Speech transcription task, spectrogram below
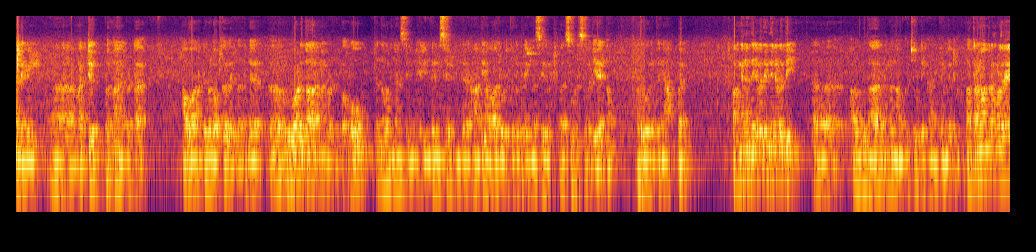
അല്ലെങ്കിൽ മറ്റ് പ്രധാനപ്പെട്ട അവാർഡുകളൊക്കെ വരുന്നത്. അതിന്റെ ഒരുപാട് ഉദാഹരണങ്ങളുണ്ട്. ഇപ്പോൾ ഹോം എന്ന് പറഞ്ഞ സിനിമയിൽ ഇന്ദ്രൻ സേട്ടിന്റെ ആദ്യ അവാർഡ് കൊടുത്തത് പ്രേം നസീർ സുഹൃത്ത് സമിതിയായിരുന്നു അതുപോലെ തന്നെ അപ്പൻ. അപ്പം അങ്ങനെ നിരവധി നിരവധി ഉദാഹരണങ്ങൾ നമുക്ക് ചൂണ്ടിക്കാണിക്കാൻ പറ്റും. അപ്പം അത്രമാത്രം വളരെ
